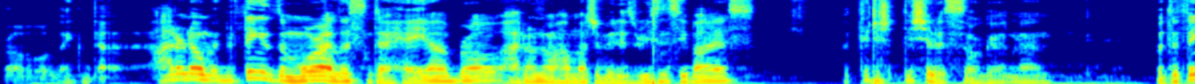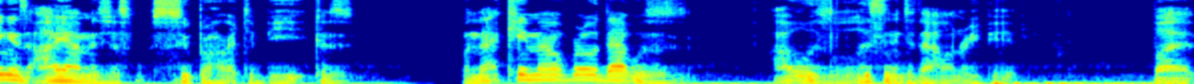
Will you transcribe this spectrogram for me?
bro, like I don't know. The thing is, the more I listen to Heya, bro, I don't know how much of it is recency bias. But this, this shit is so good, man. But the thing is, I Am is just super hard to beat because when that came out, bro, that was I was listening to that on repeat. But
